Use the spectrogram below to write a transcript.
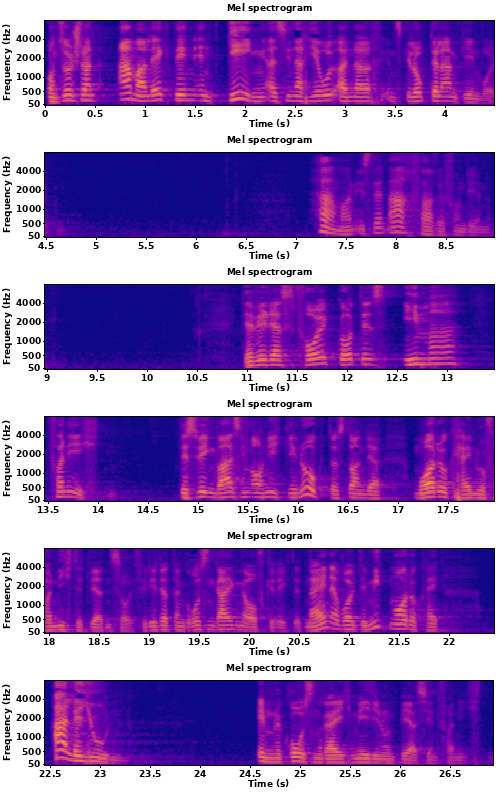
Und so stand Amalek denen entgegen, als sie nach, Jeru äh, nach ins gelobte Land gehen wollten. Haman ist der Nachfahre von denen. Der will das Volk Gottes immer vernichten. Deswegen war es ihm auch nicht genug, dass dann der Mordecai nur vernichtet werden soll. Für den hat er einen großen Galgen aufgerichtet. Nein, er wollte mit Mordecai alle Juden im großen Reich Medien und Persien vernichten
